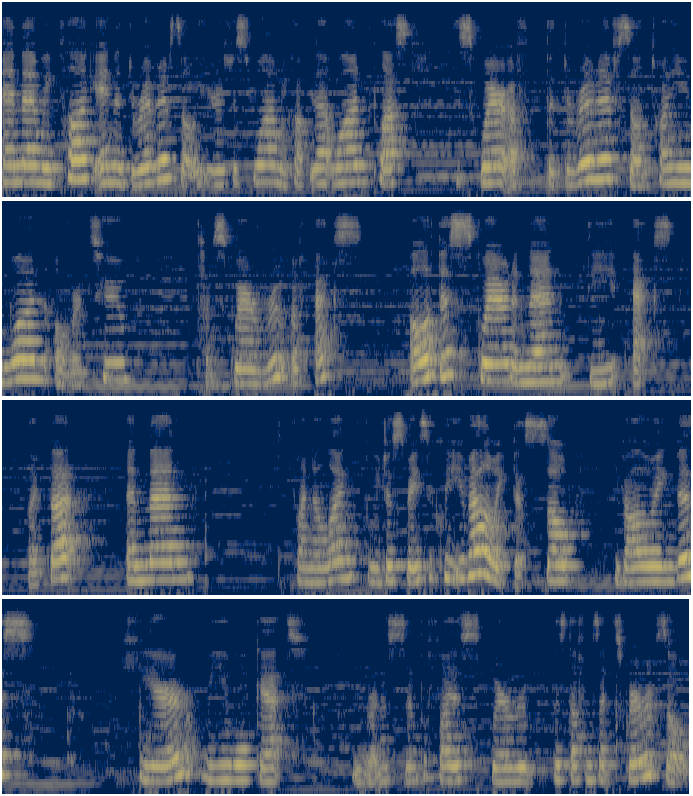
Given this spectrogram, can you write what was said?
And then we plug in the derivative, so here's just 1, we copy that 1, plus the square of the derivative, so 21 over 2 times square root of x all of this squared and then dx, like that. And then to find the length, we just basically evaluate this. So evaluating this, here we will get, we're going to simplify the square root, the stuff inside the square root. So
